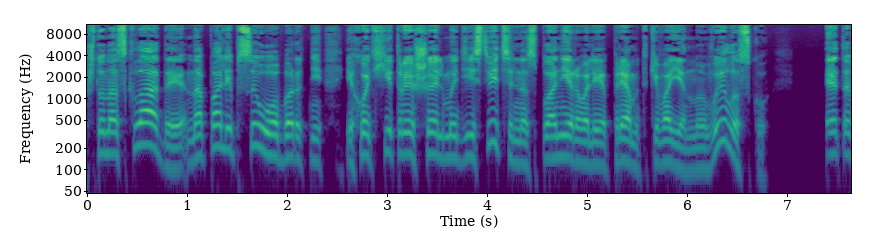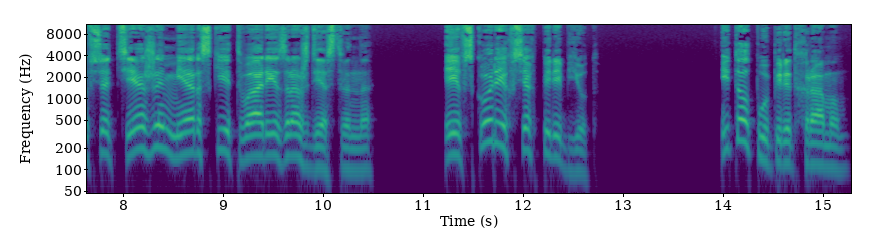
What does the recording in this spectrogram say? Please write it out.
что на склады напали псы-оборотни, и хоть хитрые шельмы действительно спланировали прямо-таки военную вылазку, это все те же мерзкие твари из Рождественно. И вскоре их всех перебьют. И толпу перед храмом.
